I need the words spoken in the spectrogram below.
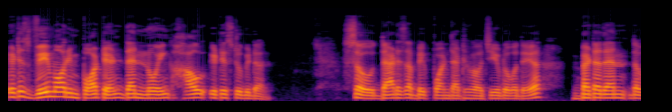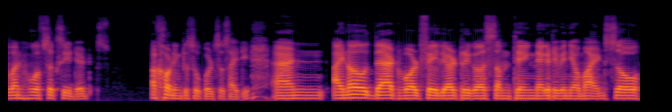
it is way more important than knowing how it is to be done. So that is a big point that you have achieved over there better than the one who have succeeded according to so-called society. And i know that word failure triggers something negative in your mind so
